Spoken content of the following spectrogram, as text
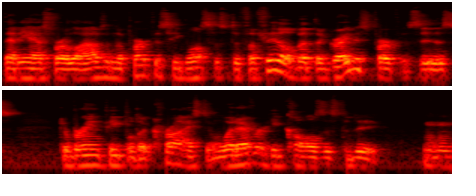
that He has for our lives and the purpose He wants us to fulfill. But the greatest purpose is to bring people to Christ and whatever He calls us to do. hmm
